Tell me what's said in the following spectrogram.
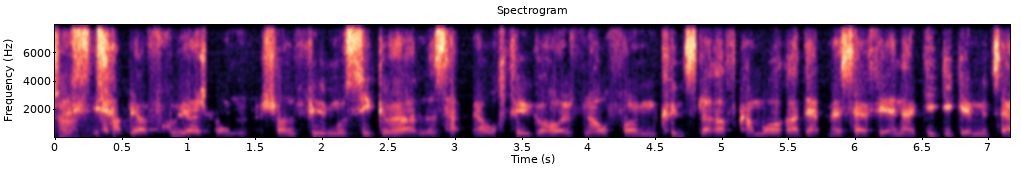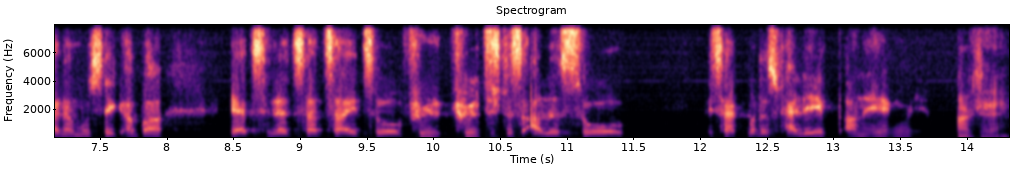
Das, ich habe ja früher schon, schon viel Musik gehört und das hat mir auch viel geholfen, auch vom Künstler Raf Kamora, der hat mir sehr viel Energie gegeben mit seiner Musik. Aber jetzt in letzter Zeit so fühl, fühlt sich das alles so, wie sagt man das, verlebt an irgendwie. Okay.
